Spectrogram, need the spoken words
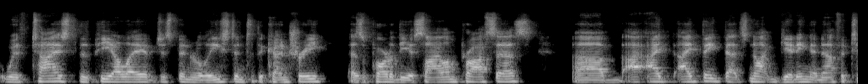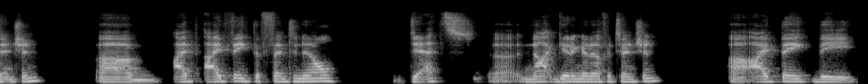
with ties to the PLA have just been released into the country as a part of the asylum process. Um, I, I think that's not getting enough attention. Um, I, I think the fentanyl deaths uh, not getting enough attention. Uh, I think the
